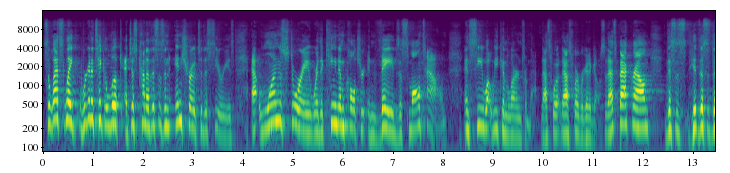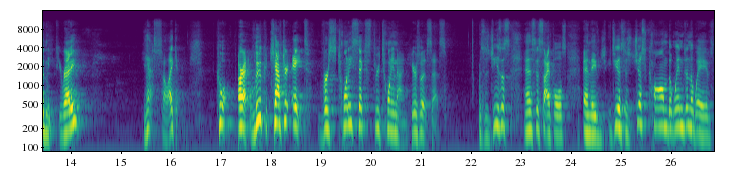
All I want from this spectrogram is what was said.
So let's like, we're going to take a look at just kind of this is an intro to the series at one story where the kingdom culture invades a small town and see what we can learn from that. That's where, that's where we're going to go. So that's background. This is, this is the meat. You ready? Yes, I like it. Cool. All right, Luke chapter 8, verse 26 through 29. Here's what it says. This is Jesus and his disciples, and they've, Jesus has just calmed the winds and the waves,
